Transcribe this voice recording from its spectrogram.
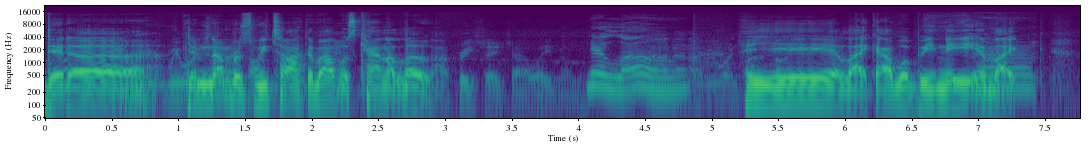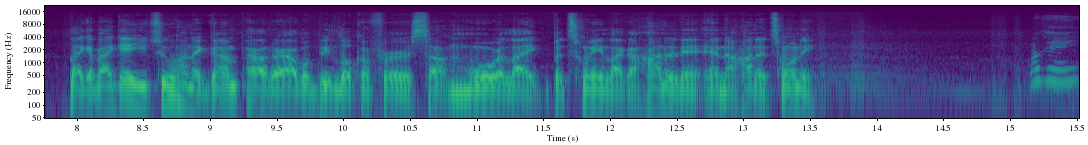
Did uh we- we them numbers we talked about was kind of low. I appreciate y'all waiting on me. You're low. Yeah, like I would be needing like like if I gave you 200 gunpowder, I would be looking for something more like between like 100 and and 120. Okay.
